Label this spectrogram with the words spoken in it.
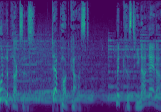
Hundepraxis, der Podcast mit Christina Räder.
